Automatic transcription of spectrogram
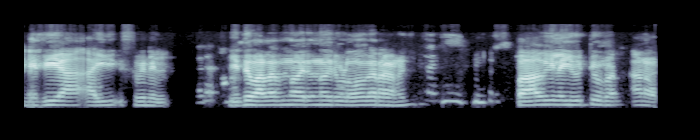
നിധിയ. ഐ സുനിൽ. ഇത് വളർന്നു വരുന്ന ഒരു വ്ളോഗറാണ്. ഭാവിയിലെ യൂട്യൂബർ ആണോ?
